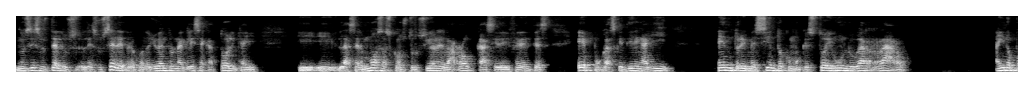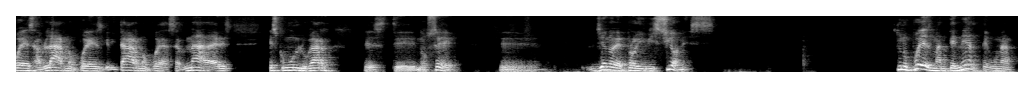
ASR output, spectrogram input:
No sé si a usted le sucede, pero cuando yo entro a una iglesia católica y, y las hermosas construcciones barrocas y de diferentes épocas que tienen allí, entro y me siento como que estoy en un lugar raro. Ahí no puedes hablar, no puedes gritar, no puedes hacer nada. Eres, es como un lugar, este, no sé, eh, lleno de prohibiciones. Tú no puedes mantenerte en una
